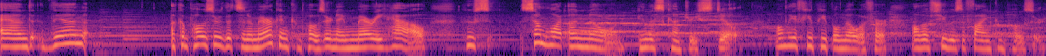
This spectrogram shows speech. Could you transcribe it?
And then a composer that's an American composer named Mary Howe, who's somewhat unknown in this country still. Only a few people know of her, although she was a fine composer.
